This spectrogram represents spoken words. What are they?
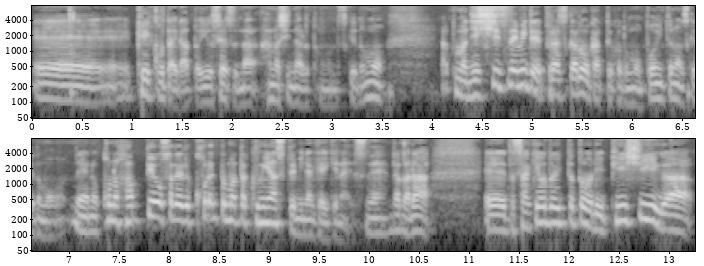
えー、景気後退だという説な話になると思うんですけども、あと、まあ、実質で見てプラスかどうかってこともポイントなんですけども、ね、この発表されるこれとまた組み合わせてみなきゃいけないですね。だから、えっ、ー、と、先ほど言った通り、PC が、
